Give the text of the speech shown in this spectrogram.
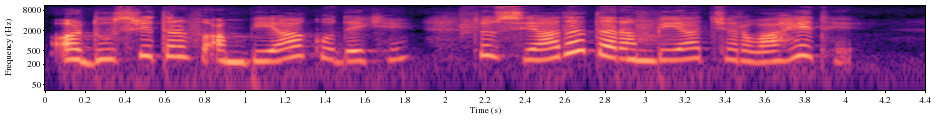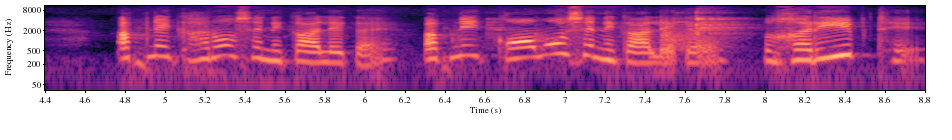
اور دوسری طرف انبیاء کو دیکھیں تو زیادہ تر انبیاء چرواہے تھے، اپنے گھروں سے نکالے گئے، اپنی قوموں سے نکالے گئے، غریب تھے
